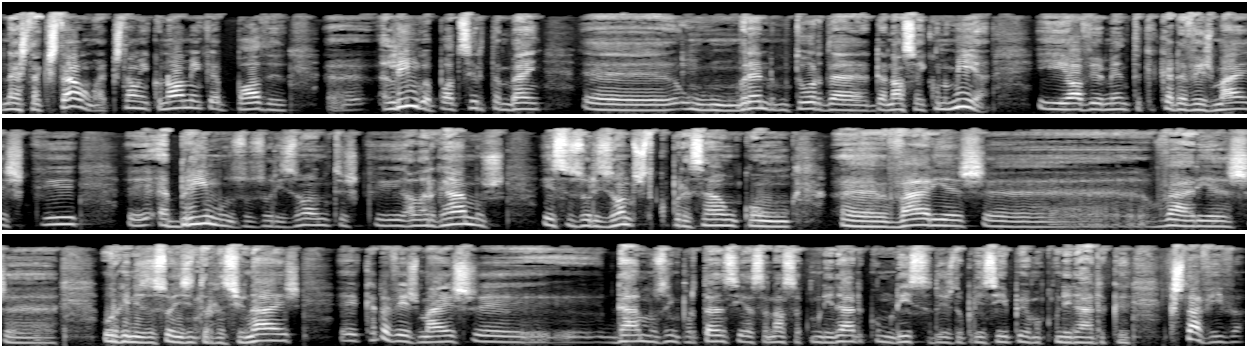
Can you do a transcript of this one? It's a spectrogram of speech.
nesta questão, a questão económica pode, a língua pode ser também um grande motor da, da nossa economia e, obviamente, que cada vez mais que abrimos os horizontes horizontes, que alargamos esses horizontes de cooperação com uh, várias, uh, várias uh, organizações internacionais. cada vez mais damos importância a essa nossa comunidade, como disse desde o princípio, é uma comunidade que, que está viva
